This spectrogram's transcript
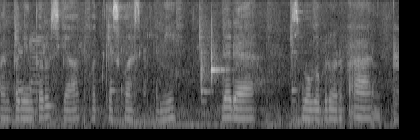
Pantengin terus ya podcast klasik ini. Dadah, semoga bermanfaat.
